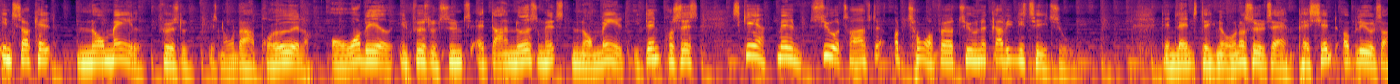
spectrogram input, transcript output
En såkaldt normal fødsel, hvis nogen, der har prøvet eller overvejet en fødsel, synes, at der er noget som helst normalt i den proces, sker mellem 37. og 42. graviditetsuge. Den landsdækkende undersøgelse af patientoplevelser,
